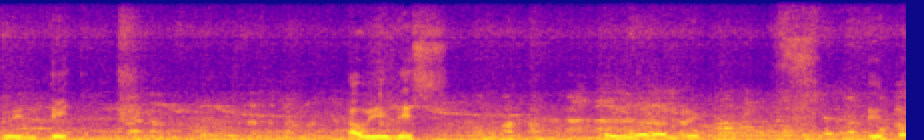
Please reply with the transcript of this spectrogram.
20. Tawilis. Uy, 100. Dito.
